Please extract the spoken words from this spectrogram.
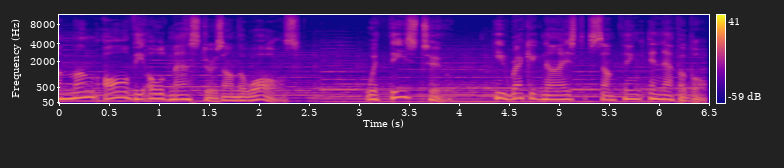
Among all the old masters on the walls, with these two, he recognized something ineffable.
